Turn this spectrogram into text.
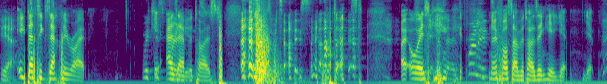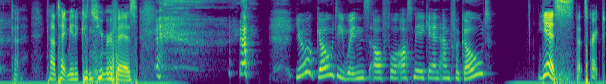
Yeah, It, that's exactly right, which is as brilliant. advertised. As advertised. Advertised. I always keep no false advertising here. Yep, yep. Can't, can't take me to consumer affairs. Your Goldie wins are for Ask Me Again and for gold. Yes, that's correct.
